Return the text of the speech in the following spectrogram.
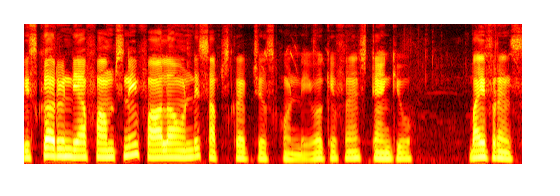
డిస్కవర్ ఇండియా ఫార్మ్స్ని ఫాలో అవ్వండి సబ్స్క్రైబ్ చేసుకోండి. Okay friends thank you bye friends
